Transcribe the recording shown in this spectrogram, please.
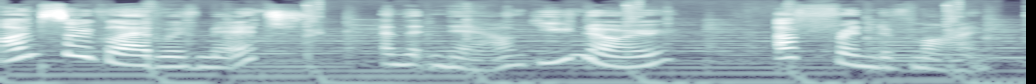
I'm so glad we've met and that now you know a friend of mine.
